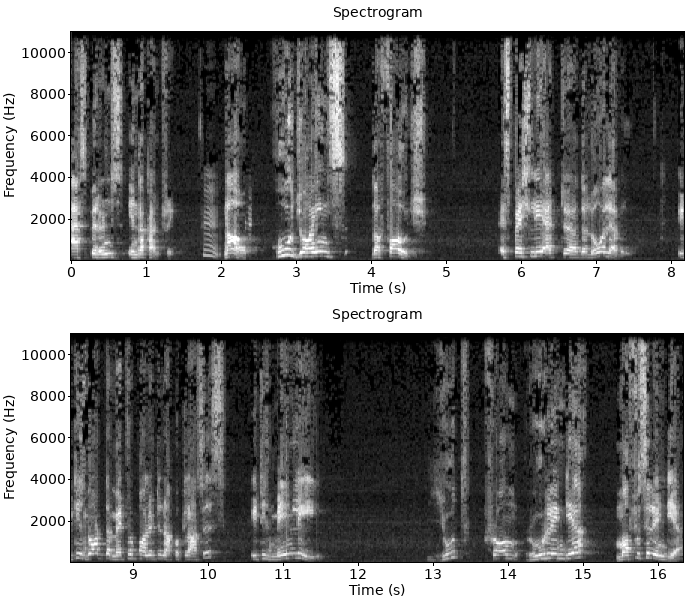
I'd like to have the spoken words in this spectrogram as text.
aspirants in the country. Now, who joins the Fauj, especially at uh, the lower level? It is not the metropolitan upper classes. It is mainly youth from rural India, Mofussil India.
